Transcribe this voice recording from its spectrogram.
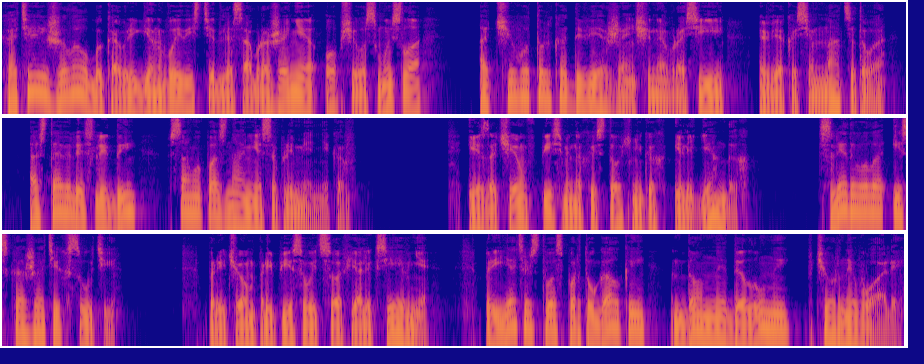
Хотя и желал бы Ковригин вывести для соображения общего смысла, отчего только две женщины в России века XVII оставили следы в самопознании соплеменников. И зачем в письменных источниках и легендах следовало искажать их сути, причем приписывать Софье Алексеевне приятельство с португалкой Донной де Луной в черной вуале.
